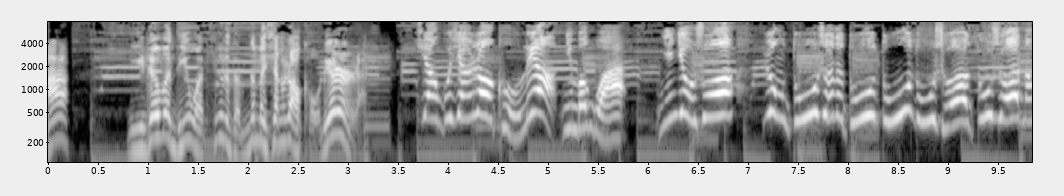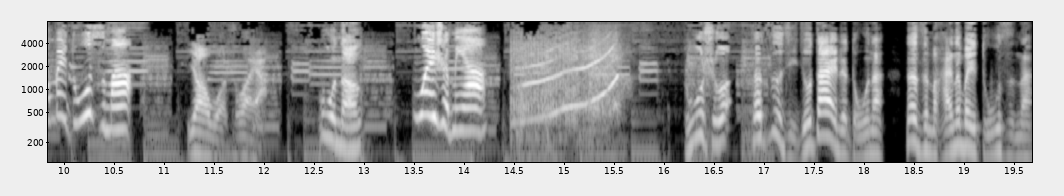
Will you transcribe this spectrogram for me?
啊，你这问题我听着怎么那么像绕口令儿啊？像不像绕口令？您甭管，您就说用毒蛇的毒毒毒蛇，毒蛇能被毒死吗？要我说呀，不能。为什么呀？毒蛇它自己就带着毒呢，那怎么还能被毒死呢？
